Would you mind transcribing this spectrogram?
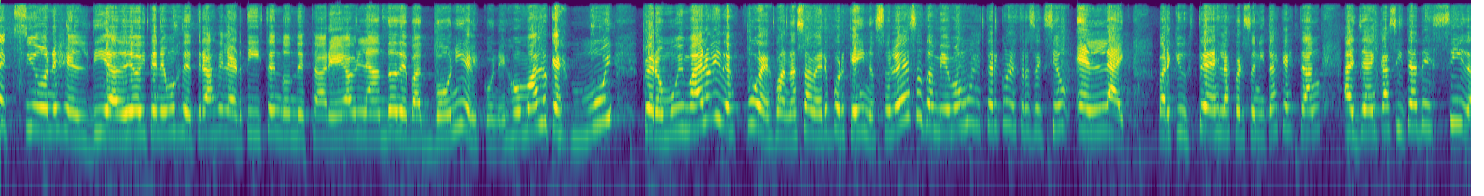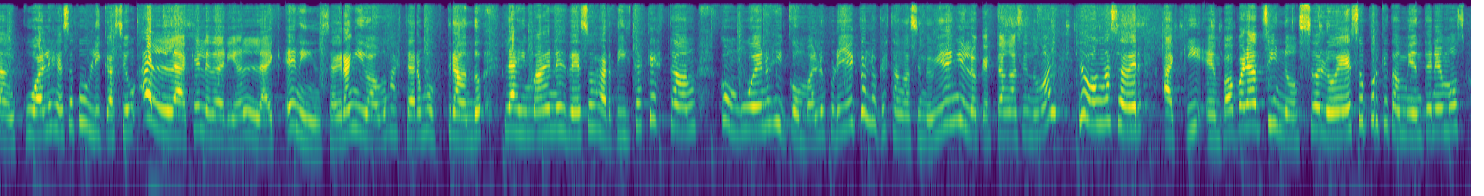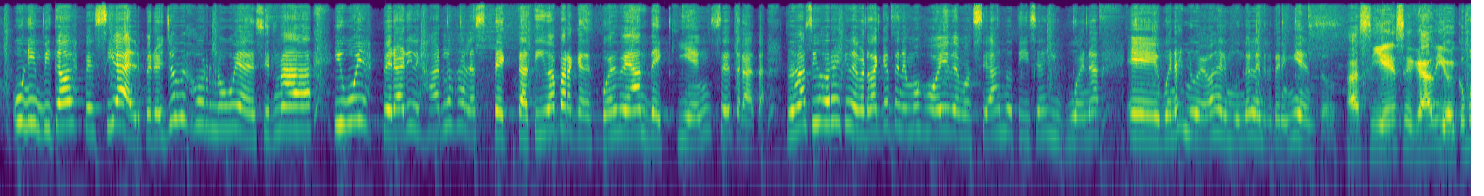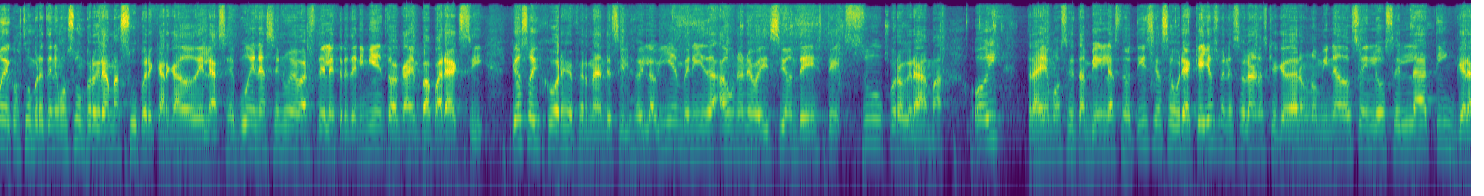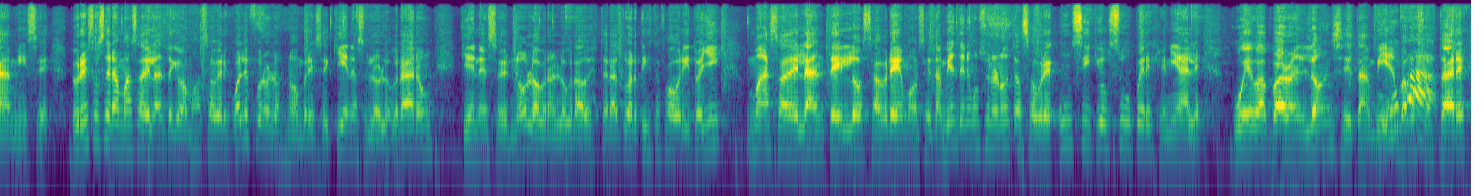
secciones el día de hoy. Tenemos detrás del artista en donde estaré hablando de Bad Bunny, el conejo malo, que es muy, pero muy malo. Y después van a saber por qué. Y no solo eso, también vamos a estar con nuestra sección El Like, para que ustedes, las personitas que están allá en casita, decidan cuál es esa publicación a la que le darían like en Instagram. Y vamos a estar mostrando las imágenes de esos artistas que están con buenos y con malos proyectos, lo que están haciendo bien y lo que están haciendo mal. Lo van a saber aquí en Paparazzi. No solo eso, porque también tenemos un invitado especial, pero yo mejor no voy a decir nada y voy a esperar y dejarlos a la expectativa para que después vean de quién se trata. ¿No es así, Jorge, que de verdad que tenemos hoy demasiadas noticias y buenas, eh, buenas nuevas del mundo del entretenimiento? Así es, Gaby. Hoy, como de costumbre, tenemos un programa súper cargado de las buenas nuevas del entretenimiento acá en Paparaxi. Yo soy Jorge Fernández y les doy la bienvenida a una nueva edición de este su programa. Hoy traemos eh, también las noticias sobre aquellos venezolanos que quedaron nominados en los Latin Grammys. Eh. Pero eso será más adelante que vamos a saber cuáles fueron los nombres, de quienes lo lograron, quienes eh, no lo habrán logrado. ¿Estará tu artista favorito allí? Más adelante lo sabremos. También tenemos una nota sobre un sitio súper genial, Cueva Baron Lounge. También vamos a estar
